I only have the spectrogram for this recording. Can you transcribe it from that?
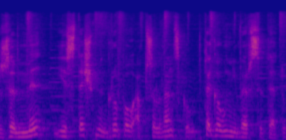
że my jesteśmy grupą absolwencką tego uniwersytetu.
